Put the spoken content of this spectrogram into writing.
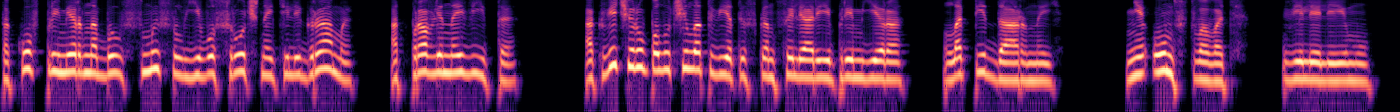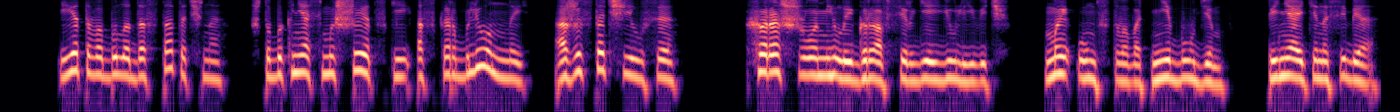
Таков примерно был смысл его срочной телеграммы отправленной Вите, а к вечеру получил ответ из канцелярии премьера, лапидарный. «Не умствовать», — велели ему. И этого было достаточно, чтобы князь Мышецкий, оскорбленный, ожесточился. «Хорошо, милый граф Сергей Юльевич, мы умствовать не будем. Пеняйте на себя.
